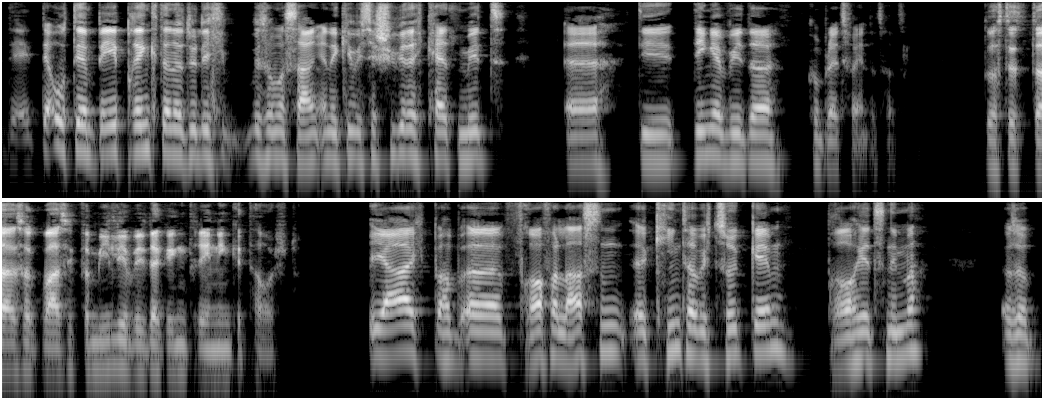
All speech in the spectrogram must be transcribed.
Der OTMB bringt dann natürlich, wie soll man sagen, eine gewisse Schwierigkeit mit, äh, die Dinge wieder komplett verändert hat. Du hast jetzt da also quasi Familie wieder gegen Training getauscht. Ja, ich habe äh, Frau verlassen, äh, Kind habe ich zurückgegeben, brauche ich jetzt nicht mehr. Also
